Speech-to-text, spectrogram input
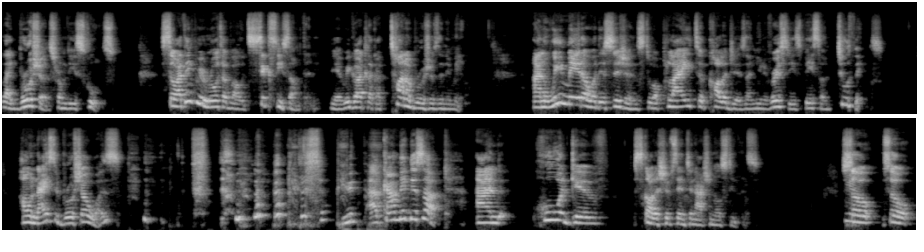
like brochures from these schools. So I think we wrote about 60 something. Yeah, we got like a ton of brochures in the mail. And we made our decisions to apply to colleges and universities based on two things how nice the brochure was. you, I can't make this up. And who would give scholarships to international students? Yeah. So, so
